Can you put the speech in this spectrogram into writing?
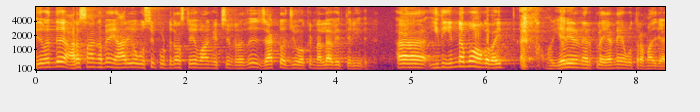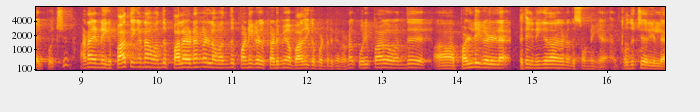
இது வந்து அரசாங்கமே யாரையோ உசி போட்டு தான் ஸ்டே வாங்கிடுச்சுன்றது ஜாக்டோ ஜியோக்கு நல்லாவே தெரியுது. இது இன்னமும் அவங்க வைத் எரியிற நெருப்பில் எண்ணெயை ஊற்றுற மாதிரி ஆகிப்போச்சு ஆனால் இன்றைக்கி பார்த்தீங்கன்னா வந்து பல இடங்களில் வந்து பணிகள் கடுமையாக பாதிக்கப்பட்டிருக்கின்றன. குறிப்பாக வந்து பள்ளிகளில் ஐ திங்க் நீங்கள் தான் எனக்கு சொன்னீங்க புதுச்சேரியில்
